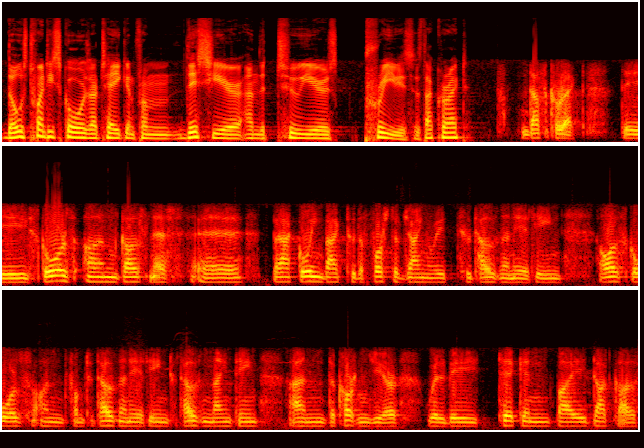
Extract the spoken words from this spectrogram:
those twenty scores are taken from this year and the two years previous. Is that correct? That's correct. The scores on GolfNet. Uh, back going back to the 1st of January 2018. All scores on from 2018, 2019, and the current year will be taken by .golf.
